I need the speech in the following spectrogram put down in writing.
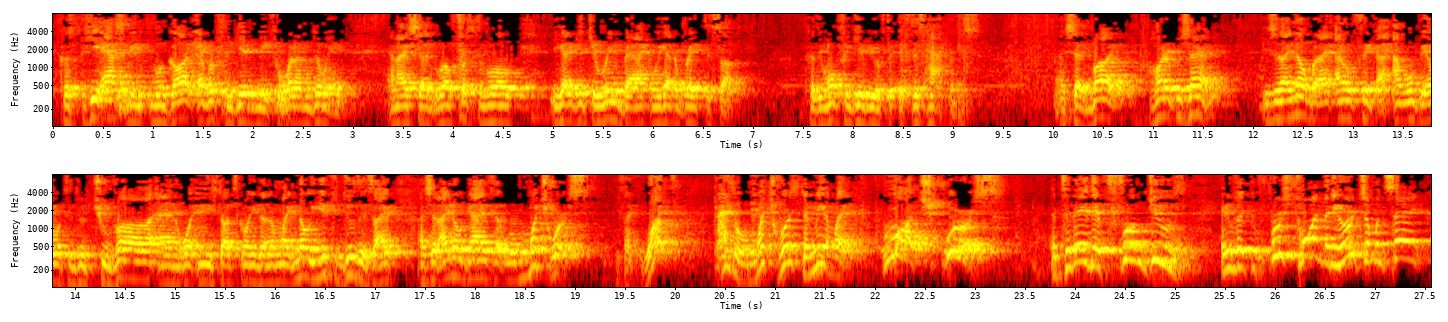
Because he asked me, will God ever forgive me for what I'm doing? And I said, well, first of all, you gotta get your ring back and we gotta break this up. Because he won't forgive you if, if this happens. I said, but 100%. He says, I know, but I, I don't think I, I, won't be able to do tshuva. And, what, and he starts going down. I'm like, no, you can do this. I, I said, I know guys that were much worse. He's like, what? Guys that were much worse than me? I'm like, much worse. And today they're from Jews. And he was like, the first time that he heard someone say,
